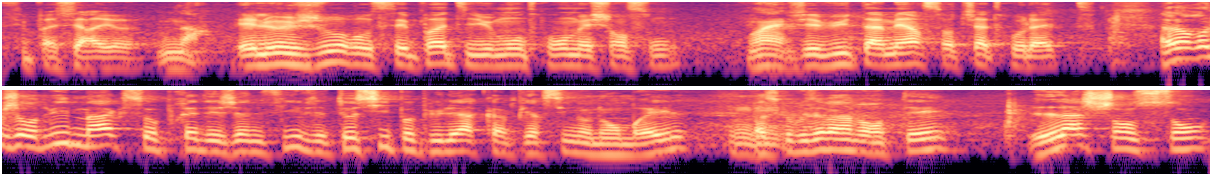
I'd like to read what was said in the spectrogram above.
C'est pas sérieux. non. Et le jour où ses potes, ils lui montreront mes chansons, Ouais. j'ai vu ta mère sur chatroulette. Alors aujourd'hui, Max, auprès des jeunes filles, vous êtes aussi populaire qu'un piercing au nombril, parce que vous avez inventé la chanson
